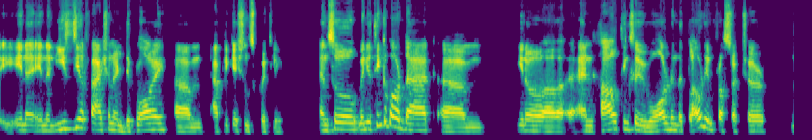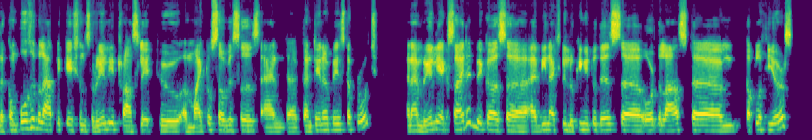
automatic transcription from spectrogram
in, a, in an easier fashion and deploy um, applications quickly. And so when you think about that um, you know uh, and how things have evolved in the cloud infrastructure the composable applications really translate to a microservices and container based approach and i'm really excited because uh, i've been actually looking into this uh, over the last um, couple of years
